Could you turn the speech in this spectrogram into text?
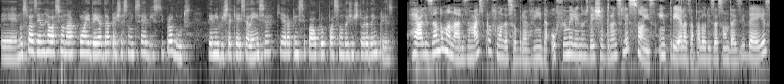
é, nos fazendo relacionar com a ideia da prestação de serviços e produtos, tendo em vista que a excelência que era a principal preocupação da gestora da empresa. Realizando uma análise mais profunda sobre a vida, o filme ele nos deixa grandes lições, entre elas a valorização das ideias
